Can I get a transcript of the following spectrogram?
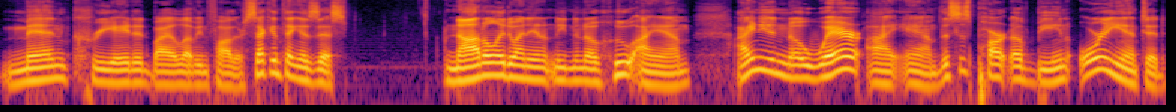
men created by a loving father. Second thing is this not only do I need to know who I am, I need to know where I am. This is part of being oriented.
